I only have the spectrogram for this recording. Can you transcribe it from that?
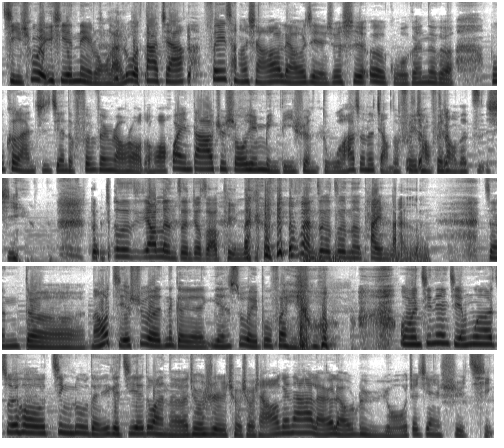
挤出了一些内容来。如果大家非常想要了解，就是俄国跟那个乌克兰之间的纷纷扰扰的话，欢迎大家去收听敏迪选读啊，他真的讲的非常非常的仔细。对，就是要认真，就是要听那个，不然这个真的太难了。真的，然后结束了那个严肃的一部分以后，我们今天节目呢，最后进入的一个阶段呢，就是球球想要跟大家聊一聊旅游这件事情。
